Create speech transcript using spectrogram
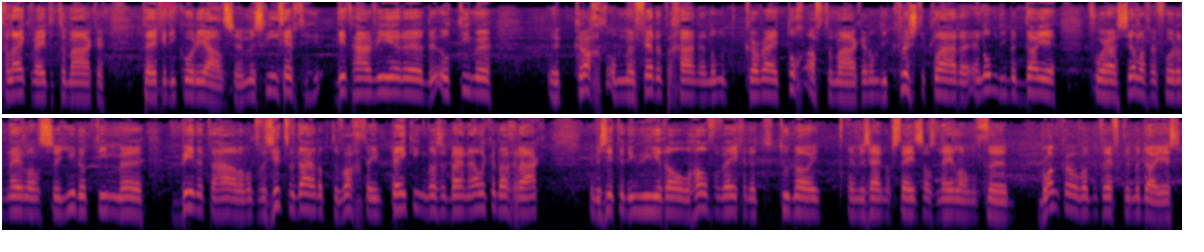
gelijk weten te maken tegen die Koreaanse. misschien geeft dit haar weer uh, de ultieme kracht om verder te gaan. En om het karwei toch af te maken. En om die klus te klaren. En om die medaille voor haarzelf en voor het Nederlandse judo-team binnen te halen. Want we zitten daarop te wachten. In Peking was het bijna elke dag raak. En we zitten nu hier al halverwege het toernooi. En we zijn nog steeds als Nederland uh, blanco wat betreft de medailles.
